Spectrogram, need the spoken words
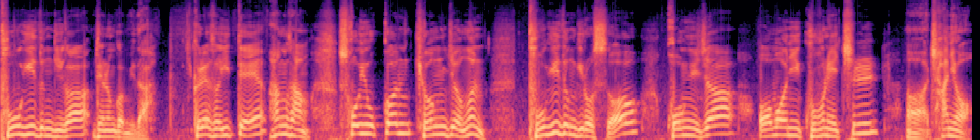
부기 등기가 되는 겁니다. 그래서 이때 항상 소유권 경정은 부기 등기로서 공유자 어머니 9분의 7 어, 자녀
